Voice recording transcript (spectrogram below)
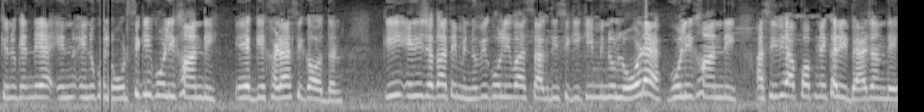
ਕਿਹਨੂੰ ਕਹਿੰਦੇ ਆ, ਇਹਨੂੰ ਕੋਈ ਲੋੜ ਸੀ ਕਿ ਗੋਲੀ ਖਾਣ ਦੀ? ਇਹ ਅੱਗੇ ਖੜਾ ਸੀਗਾ ਉਦਣ ਕਿ ਇਹਦੀ ਜਗ੍ਹਾ ਤੇ ਮੈਨੂੰ ਵੀ ਗੋਲੀ ਵੱਜ ਸਕਦੀ ਸੀ ਕਿ ਮੈਨੂੰ ਲੋੜ ਹੈ ਗੋਲੀ ਖਾਣ ਦੀ? ਅਸੀਂ ਵੀ ਆਪੋ ਆਪਣੇ ਘਰੇ ਬਹਿ ਜਾਂਦੇ।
